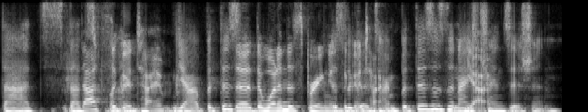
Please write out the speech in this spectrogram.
that's that's That's the good time. Yeah, but this The the one in the spring is is the the good, time. But this is the nice Yeah. transition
